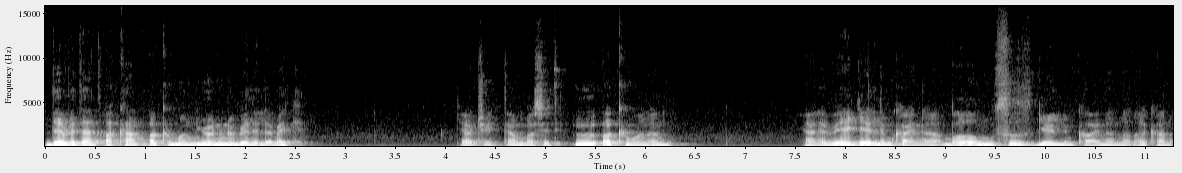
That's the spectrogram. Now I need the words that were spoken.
devreden akan akımın yönünü belirlemek gerçekten basit. I akımının yani V gerilim kaynağı bağımsız gerilim kaynağından akan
